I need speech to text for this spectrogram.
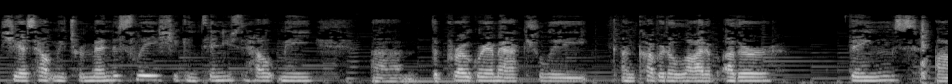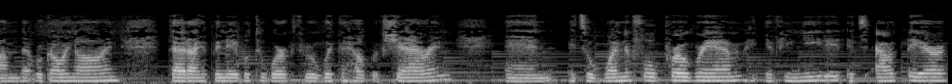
she has helped me tremendously. She continues to help me. Um, the program actually uncovered a lot of other things um, that were going on that I have been able to work through with the help of Sharon. And it's a wonderful program. If you need it, it's out there.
